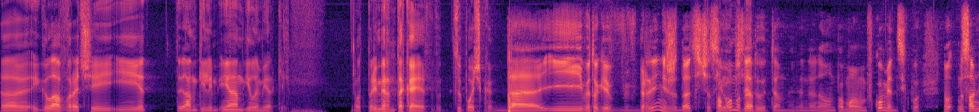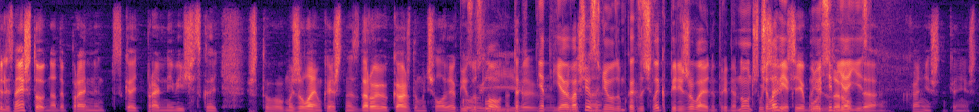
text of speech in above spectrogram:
э, и глав врачей, и, Ангели, и Ангела Меркель. Вот примерно такая цепочка. Да, и в итоге в Берлине же, да, сейчас по-моему, его обследуют да. там. Ну, он, по-моему, в коме до сих пор. Ну, на самом деле, знаешь что? Надо правильно сказать, правильные вещи сказать, что мы желаем, конечно, здоровья каждому человеку. Безусловно. И, так, нет, конечно, я вообще за него, как за человека переживаю, например. Ну, он же человек, все у него семья здоров, есть. Да, конечно, конечно.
